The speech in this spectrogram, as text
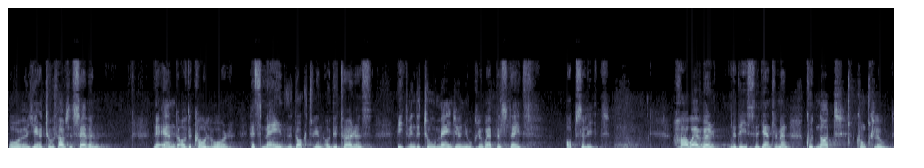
or year 2007, the end of the Cold War has made the doctrine of deterrence between the two major nuclear weapon states obsolete. However, these gentlemen could not conclude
